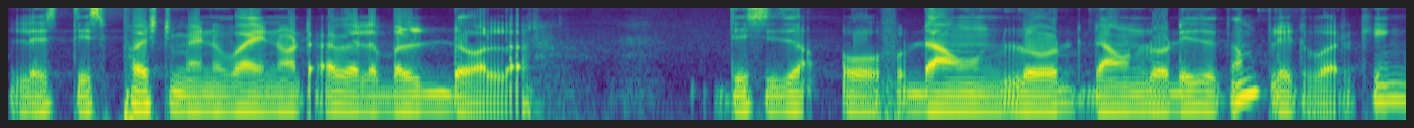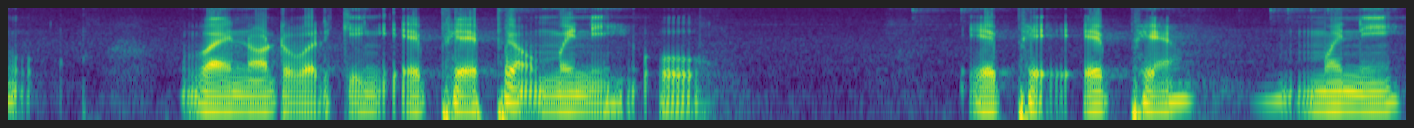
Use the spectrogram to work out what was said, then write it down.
Let's this first menu why not available dollar? This is a off download. Download is a complete working. Why not working? Ff money oh f f money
